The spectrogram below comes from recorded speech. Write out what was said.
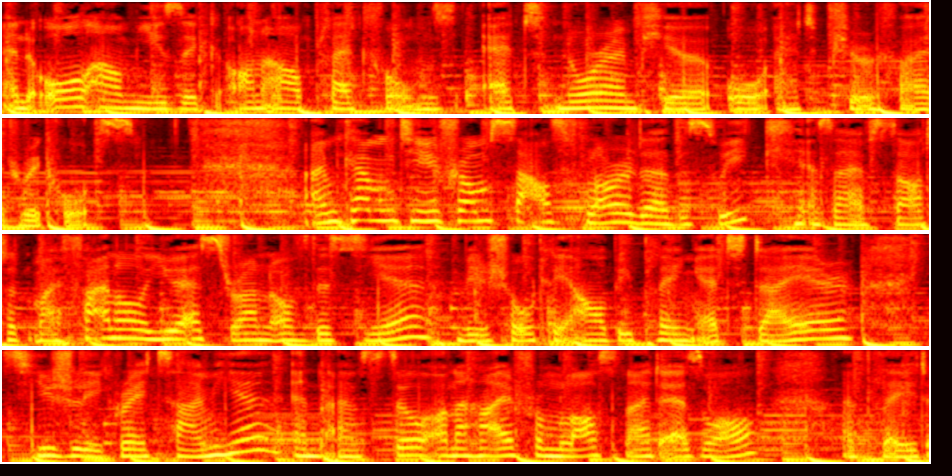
and all our music on our platforms at Nora En Pure or at Purified Records. I'm coming to you from South Florida this week as I have started my final US run of this year. Very shortly I'll be playing at Dyer. It's usually a great time here and I'm still on a high from last night as well. I played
